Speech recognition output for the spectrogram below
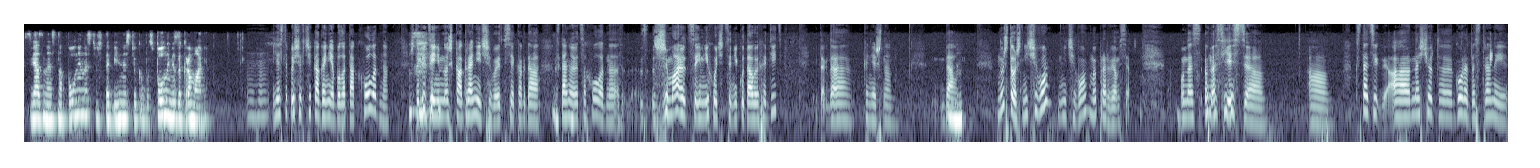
связанное с наполненностью, стабильностью, как бы с полными закромами. Если бы еще в Чикаго не было так холодно, что людей немножко ограничивает все, когда становится холодно, сжимаются, им не хочется никуда выходить. И тогда, конечно, да. Mm-hmm. Ну что ж, ничего, ничего, мы прорвемся. У нас, у нас есть а, кстати, а насчет э, города страны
